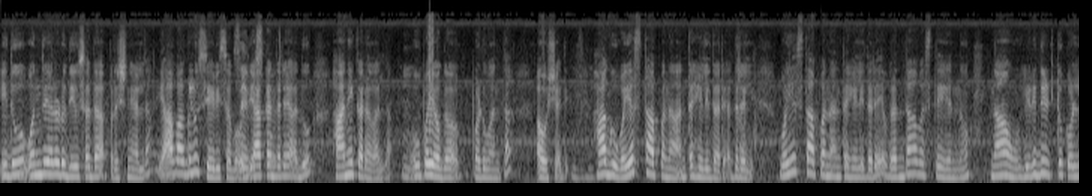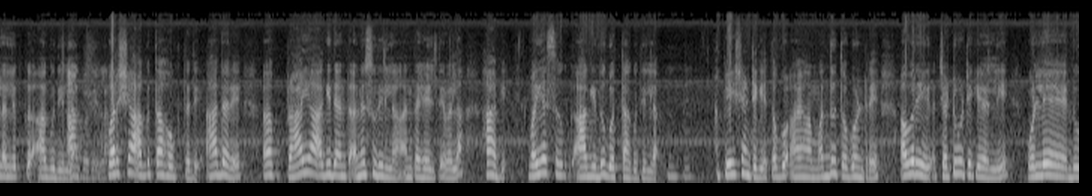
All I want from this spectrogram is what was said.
ಇದು ಒಂದು ಎರಡು ದಿವಸದ ಪ್ರಶ್ನೆ ಅಲ್ಲ ಯಾವಾಗಲೂ ಸೇವಿಸಬಹುದು. ಯಾಕಂದರೆ ಅದು ಹಾನಿಕರವಲ್ಲ. ಉಪಯೋಗ ಪಡುವಂಥ ಔಷಧಿ. ಹಾಗೂ ವಯಸ್ತಾಪನ ಅಂತ ಹೇಳಿದ್ದಾರೆ ಅದರಲ್ಲಿ. ವಯಸ್ತಾಪನ ಅಂತ ಹೇಳಿದರೆ ವೃದ್ಧಾವಸ್ಥೆಯನ್ನು ನಾವು ಹಿಡಿದಿಟ್ಟುಕೊಳ್ಳಲಿಕ್ಕೆ ಆಗುವುದಿಲ್ಲ ವರ್ಷ ಆಗುತ್ತಾ ಹೋಗ್ತದೆ. ಆದರೆ ಪ್ರಾಯ ಆಗಿದೆ ಅಂತ ಅನಿಸುವುದಿಲ್ಲ ಅಂತ ಹೇಳ್ತೇವಲ್ಲ. ಹಾಗೆ. ವಯಸ್ಸು ಆಗಿದ್ದು ಗೊತ್ತಾಗುದಿಲ್ಲ. ಪೇಷಂಟಿಗೆ ತಗೋ ಮದ್ದು ತಗೊಂಡ್ರೆ ಅವರಿಗೆ ಚಟುವಟಿಕೆಯಲ್ಲಿ ಒಳ್ಳೆಯದು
